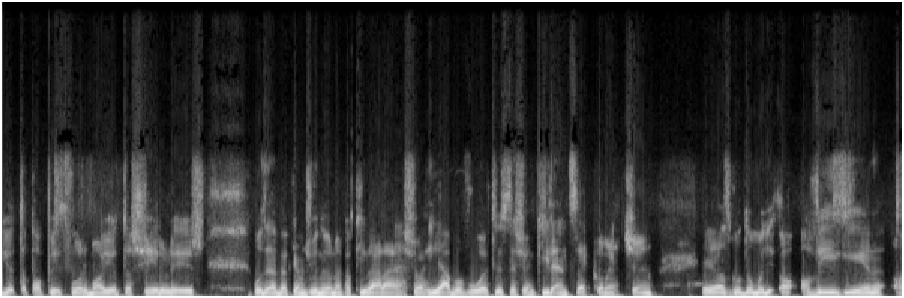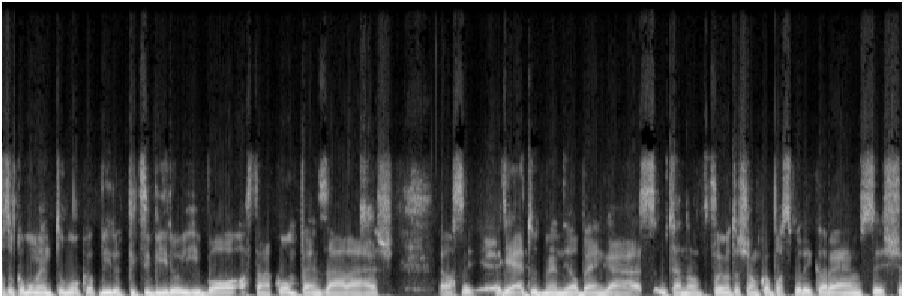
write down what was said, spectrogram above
jött a papírforma, jött a sérülés, Odell Beckham Jr.-nak a kiválása, hiába volt összesen kilencek a meccsen. Azt gondolom, hogy a, a végén azok a momentumok, a bíró, pici bírói hiba, aztán a kompenzálás, az, hogy el tud menni a Bengals, utána folyamatosan kapaszkodik a Rams, és,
